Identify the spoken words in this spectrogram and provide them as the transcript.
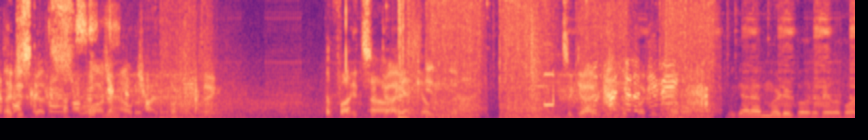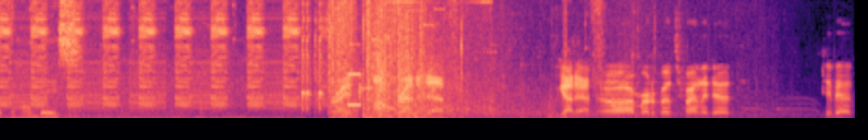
I just got swatted out of the fucking thing. The fuck? It's a Oh, guy in killed. the. It's a guy in the fucking tunnel. We got a murder boat available at the home base. Right, on grounded F. We got F. Oh, our murder boat's finally dead. Too bad.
